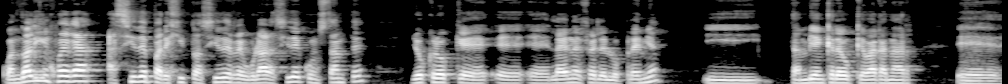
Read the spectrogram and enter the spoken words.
cuando alguien juega así de parejito, así de regular, así de constante, yo creo que eh, eh, la NFL lo premia y también creo que va a ganar eh,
